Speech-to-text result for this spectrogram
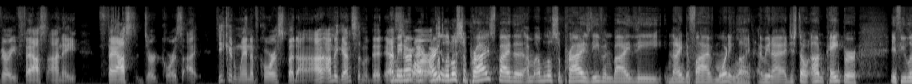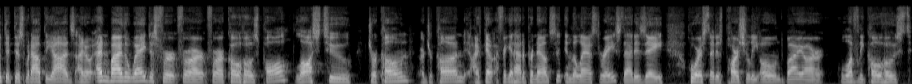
very fast on a fast dirt course. I he can win, of course, but I, am against him a bit. I mean, are, are, are, you a little bit. surprised by the? I'm, I'm a little surprised even by the nine to five morning line. I mean, I just don't on paper. If you looked at this without the odds, I don't. And by the way, just for for our for our co-host Paul, lost to Dracon or Dracon, I, I forget how to pronounce it in the last race. That is a horse that is partially owned by our lovely co-host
